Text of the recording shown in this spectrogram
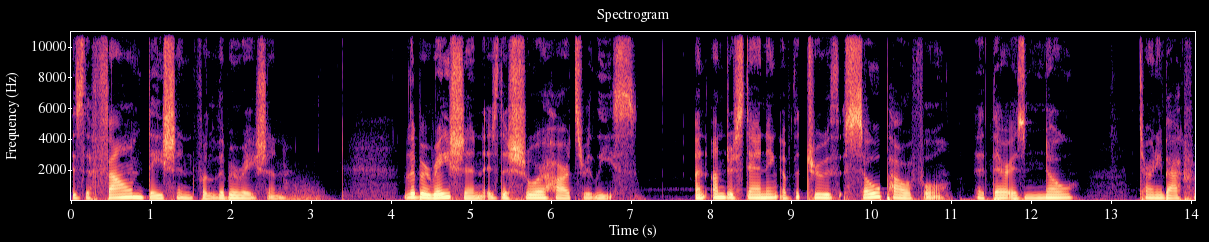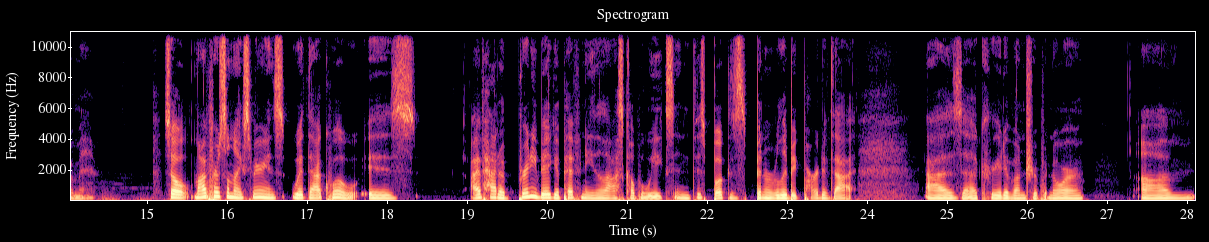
is the foundation for liberation. Liberation is the sure heart's release, an understanding of the truth so powerful that there is no turning back from it. So, my personal experience with that quote is I've had a pretty big epiphany in the last couple weeks, and this book has been a really big part of that as a creative entrepreneur. Um,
